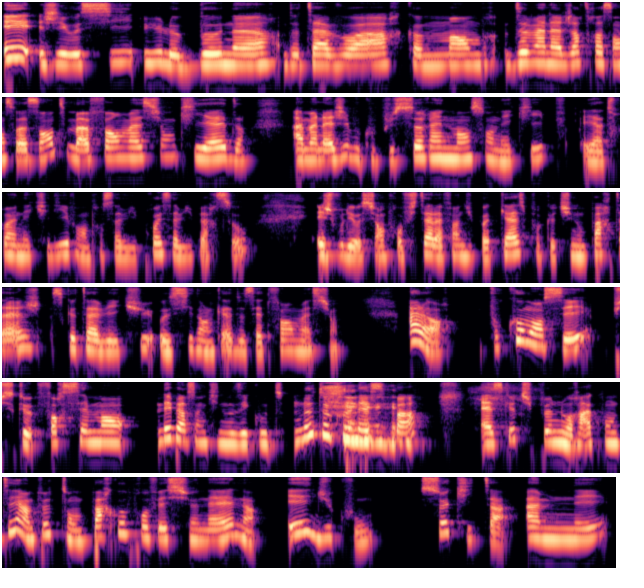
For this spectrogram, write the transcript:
Et j'ai aussi eu le bonheur de t'avoir comme membre de Manager 360, ma formation qui aide à manager beaucoup plus sereinement son équipe et à trouver un équilibre entre sa vie pro et sa vie perso. Et je voulais aussi en profiter à la fin du podcast pour que tu nous partages ce que tu as vécu aussi dans le cadre de cette formation. Alors, pour commencer, puisque forcément les personnes qui nous écoutent ne te connaissent pas, est-ce que tu peux nous raconter un peu ton parcours professionnel et du coup, ce qui t'a amené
